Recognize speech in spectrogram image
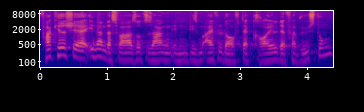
Pfarrkirche erinnern. Das war sozusagen in diesem Eifeldorf der Gräuel der Verwüstung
